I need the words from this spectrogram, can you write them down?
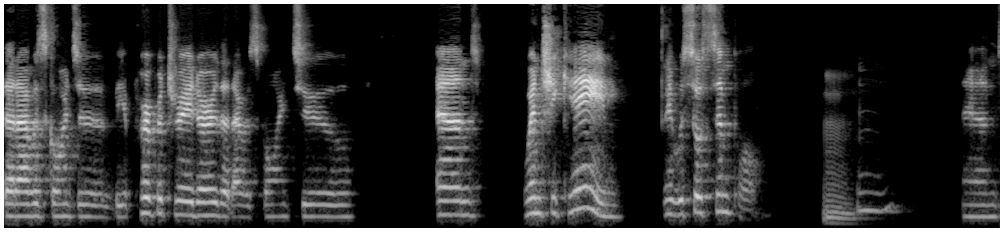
that I was going to be a perpetrator, that I was going to. And when she came, it was so simple. Mm. And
